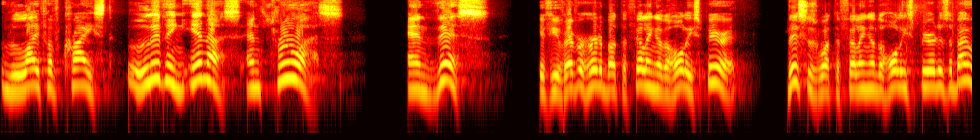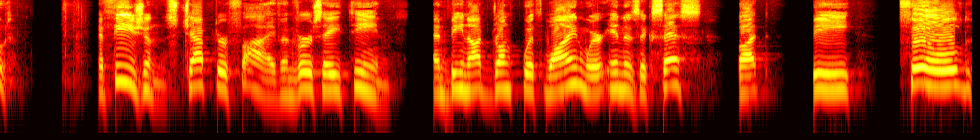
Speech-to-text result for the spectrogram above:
life of Christ living in us and through us. And this, if you've ever heard about the filling of the Holy Spirit, this is what the filling of the Holy Spirit is about. Ephesians chapter 5 and verse 18. And be not drunk with wine wherein is excess, but be filled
